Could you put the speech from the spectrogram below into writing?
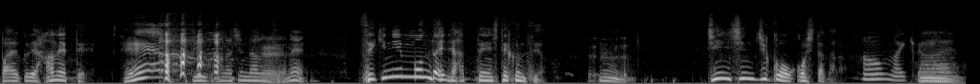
バイクで跳ねてえー、っていう話になるんですよね。責任問題に発展していくんですよ、うん、人身事故を起こしたから。Oh my う god. ん。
